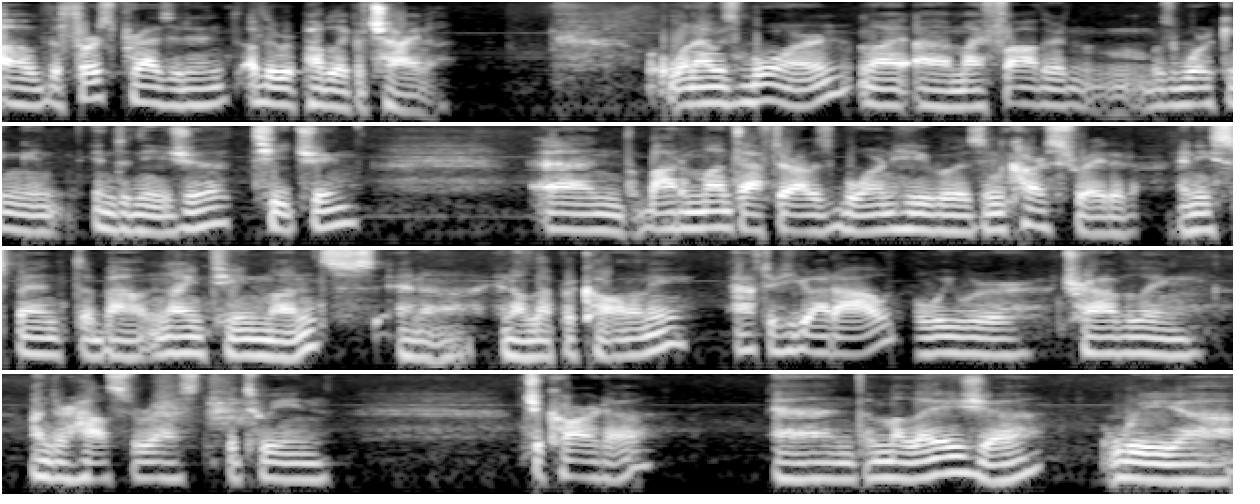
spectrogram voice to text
of the first president of the Republic of China. When I was born, my, uh, my father was working in Indonesia, teaching, and about a month after I was born, he was incarcerated, and he spent about 19 months in a, in a leper colony. After he got out, we were traveling under house arrest between Jakarta and Malaysia. We uh,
